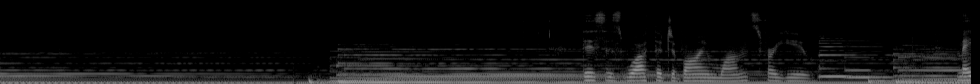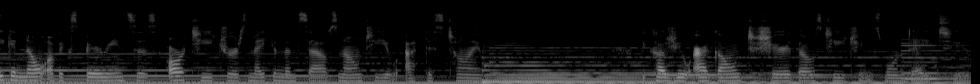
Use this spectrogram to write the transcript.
This is what the divine wants for you. Make a note of experiences or teachers making themselves known to you at this time because you are going to share those teachings one day too.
